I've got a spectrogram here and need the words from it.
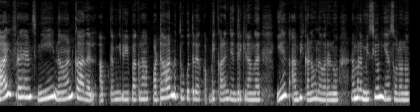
ஹாய் ஃப்ரெண்ட்ஸ் நீ நான் காதல். அப்கமிங் ரிவ்யூ பார்க்கலாம். பட்டார்னு தூக்கத்தில் அப்படியே கலைஞ்சு எந்திரிக்கிறாங்க. ஏன் அபி கனவுல வரணும்? நம்மளை மிஸ்யூன்னு ஏன் சொல்லணும்?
